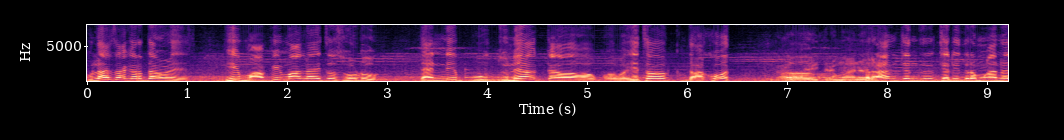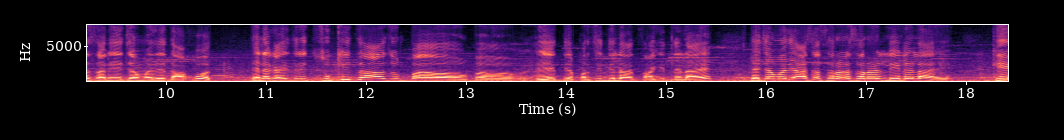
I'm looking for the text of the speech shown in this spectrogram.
खुलासा करता वेळेस ही माफी मागायचं सोडून त्यांनी जुन्या का ह्याचं दाखवत रामचंद्र चरित्र मानस आणि याच्यामध्ये दाखवत त्याने काहीतरी चुकीचा अजून हे प्रसिद्धीला सांगितलेलं आहे. त्याच्यामध्ये असं सरळ सरळ लिहिलेलं आहे. की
